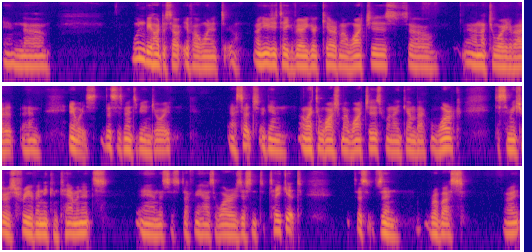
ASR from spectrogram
and uh, wouldn't be hard to sell if I wanted to. I usually take very good care of my watches, so I'm not too worried about it. And anyways, this is meant to be enjoyed. As such, again, I like to wash my watches when I come back from work, just to make sure it's free of any contaminants. And this is definitely has water resistant to take it. This is in robust, right?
